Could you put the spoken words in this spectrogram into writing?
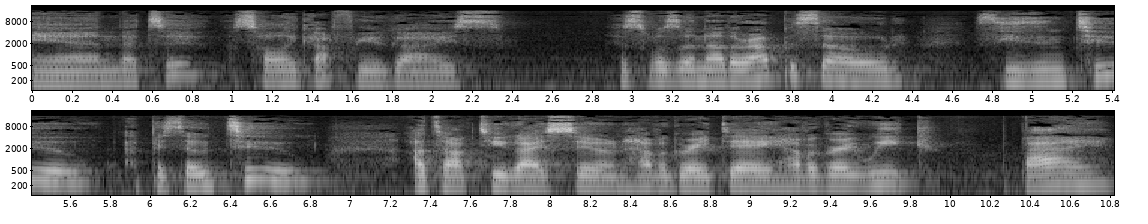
And that's it. That's all I got for you guys. This was another episode, season two, episode two. I'll talk to you guys soon. Have a great day. Have a great week. Bye.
